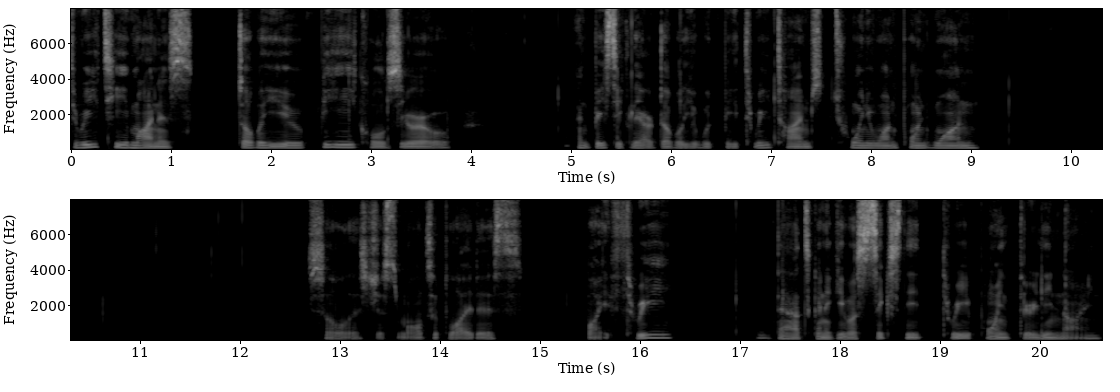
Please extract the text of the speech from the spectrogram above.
3t minus w b equals zero and basically our W would be 3 times 21.1 so let's just multiply this by 3 that's going to give us 63.39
